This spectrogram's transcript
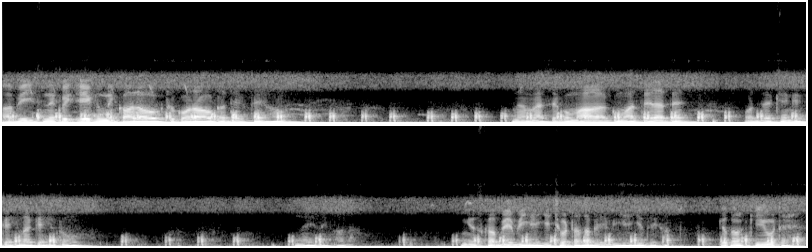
अभी इसने कोई एक निकाला हो टुकड़ा होगा, देखते हैं हम। हम ऐसे घुमा, घुमाते रहते हैं और देखेंगे कहीं ना कहीं तो नहीं निकाला ये इसका बेबी है, ये छोटा सा बेबी है, ये देखा, कितना क्यूट है।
